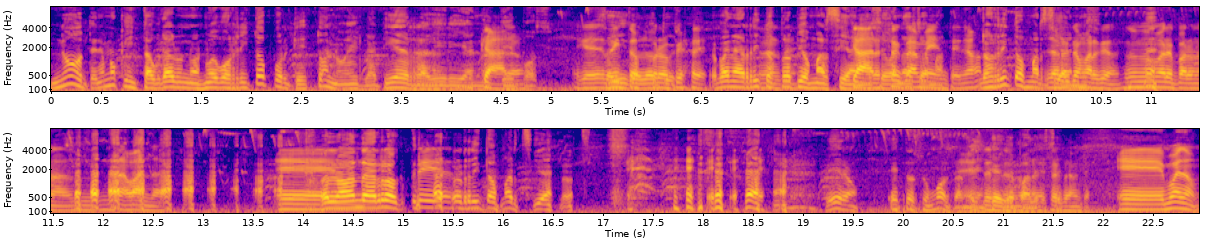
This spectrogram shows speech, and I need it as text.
no, tenemos que instaurar unos nuevos ritos porque esto no es la tierra, dirían los tipos. ritos propios. Van a ritos propios marcianos. Claro, exactamente. ¿no? Los ritos marcianos. Los ritos marcianos. Un nombre para una, una banda. Eh, una banda de rock. Los ritos marcianos. ¿Vieron? Esto es humor también. ¿Qué te parece? Exactamente. Eh, bueno,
